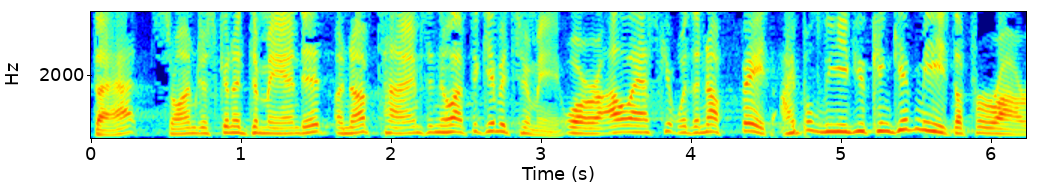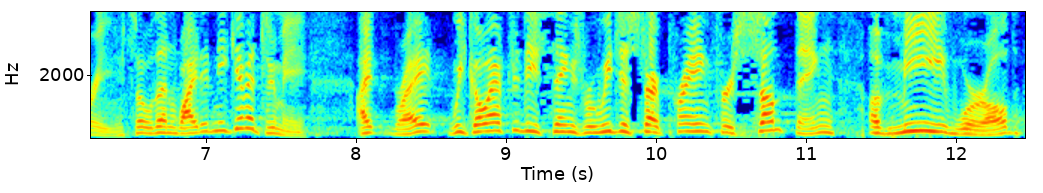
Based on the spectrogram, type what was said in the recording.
that, so I'm just going to demand it enough times and he'll have to give it to me. Or I'll ask it with enough faith. I believe you can give me the Ferrari. So then why didn't he give it to me? I, right? We go after these things where we just start praying for something of me world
